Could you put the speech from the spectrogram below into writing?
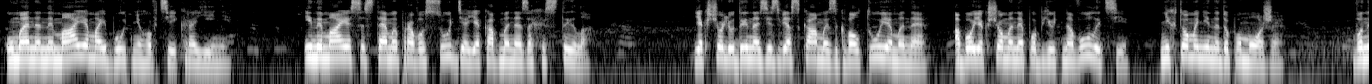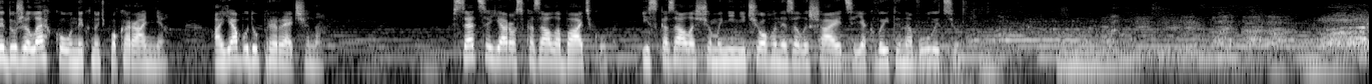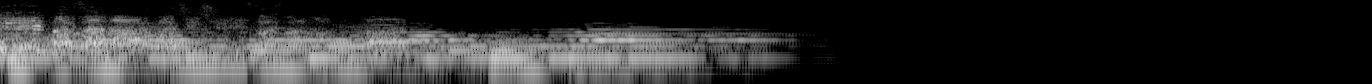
У мене немає майбутнього в цій країні. І немає системи правосуддя, яка б мене захистила. Якщо людина зі зв'язками зґвалтує мене, або якщо мене поб'ють на вулиці, ніхто мені не допоможе. Вони дуже легко уникнуть покарання, а я буду приречена. Все це я розказала батьку і сказала, що мені нічого не залишається, як вийти на вулицю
